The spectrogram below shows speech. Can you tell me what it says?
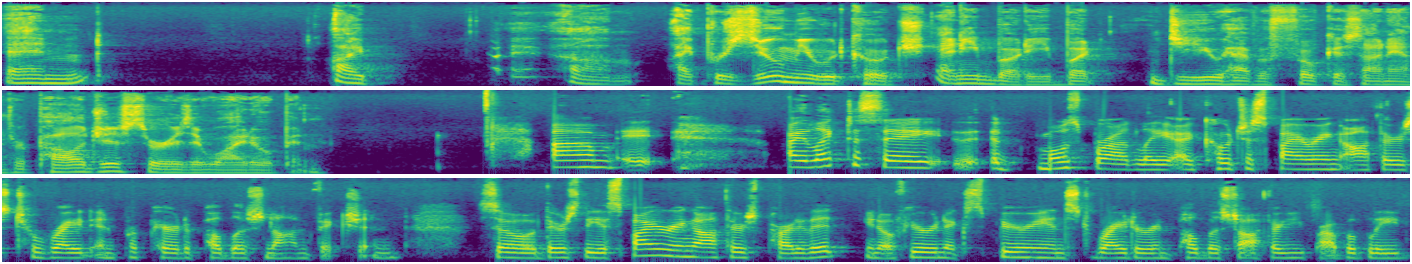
And I, um, I presume you would coach anybody, but do you have a focus on anthropologists, or is it wide open? Um, it, I like to say, uh, most broadly, I coach aspiring authors to write and prepare to publish nonfiction. So there's the aspiring authors part of it. You know, if you're an experienced writer and published author, you probably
